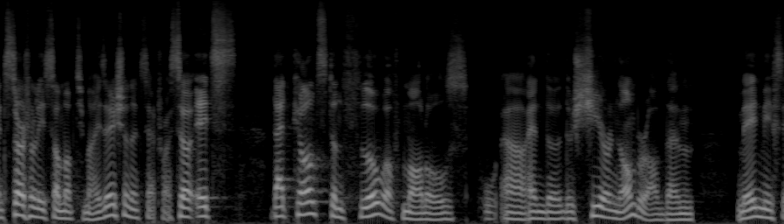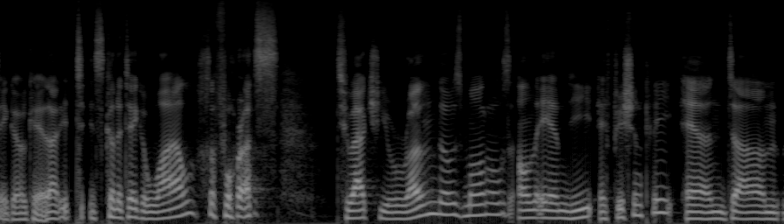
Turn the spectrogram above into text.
and certainly some optimization, etc. So it's that constant flow of models uh, and the, the sheer number of them made me think, okay, that it, it's going to take a while for us to actually run those models on AMD efficiently. And um,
